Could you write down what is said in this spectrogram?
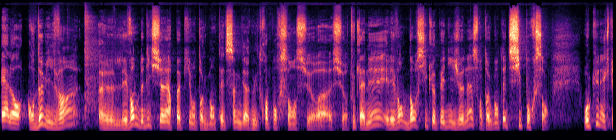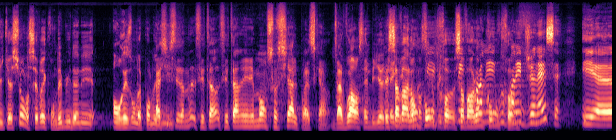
Et alors, en 2020, euh, les ventes de dictionnaires papier ont augmenté de 5,3% sur, euh, sur toute l'année et les ventes d'encyclopédies jeunesse ont augmenté de 6%. Aucune explication. Alors, c'est vrai qu'en début d'année, en raison de la pandémie. Ah si, c'est un, c'est un- c'est un élément social presque, hein, d'avoir dans cette bibliothèque. Et ça va à l'encontre, ça va à vous parlez- l'encontre. Vous parlez de jeunesse, et euh,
